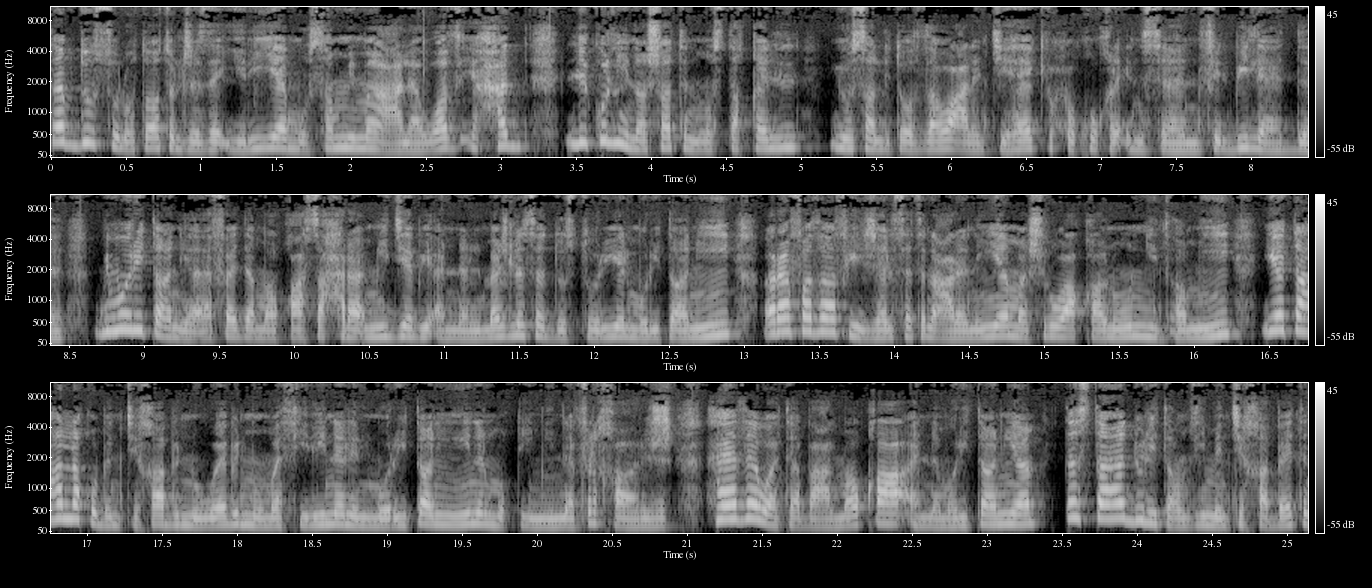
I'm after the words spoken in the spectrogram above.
تبدو السلطات الجزائرية مصممة على وضع حد لكل نشاط مستقل يسلط الضوء على انتهاك حقوق الإنسان في البلاد بموريتانيا أفاد موقع صحراء ميديا بأن المجلس الدستوري الموريتاني رفض في جلسة علنية مشروع قانون نظامي يتعلق بانتخاب النواب الممثلين للموريتانيين المقيمين في الخارج. هذا وتابع الموقع أن موريتانيا تستعد لتنظيم انتخابات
